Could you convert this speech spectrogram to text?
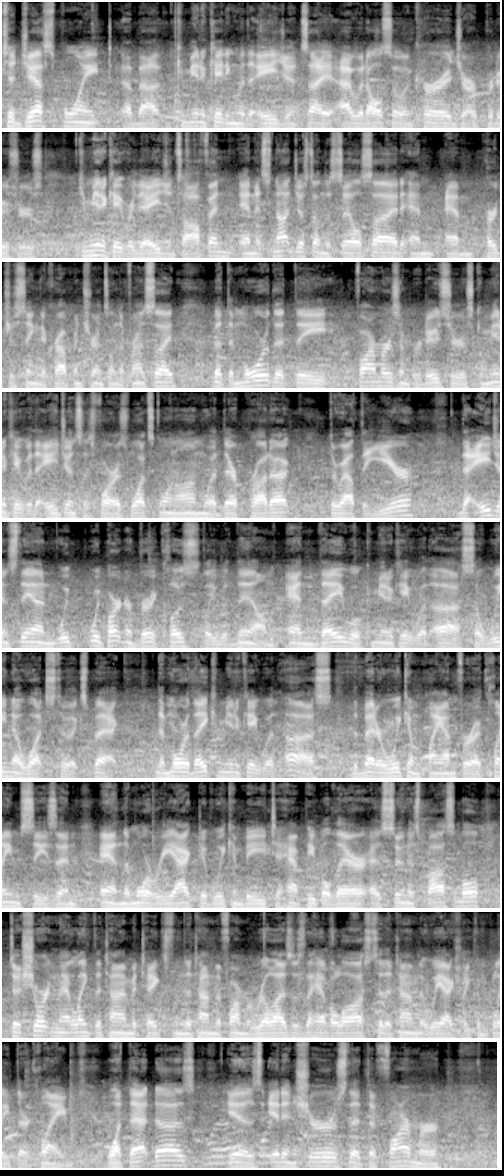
to Jeff's point about communicating with the agents, I, I would also encourage our producers communicate with the agents often, and it's not just on the sales side and, and purchasing the crop insurance on the front side, but the more that the farmers and producers communicate with the agents as far as what's going on with their product throughout the year, the agents then we, we partner very closely with them and they will communicate with us so we know what's to expect the more they communicate with us, the better we can plan for a claim season and the more reactive we can be to have people there as soon as possible to shorten that length of time it takes from the time the farmer realizes they have a loss to the time that we actually complete their claim. What that does is it ensures that the farmer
